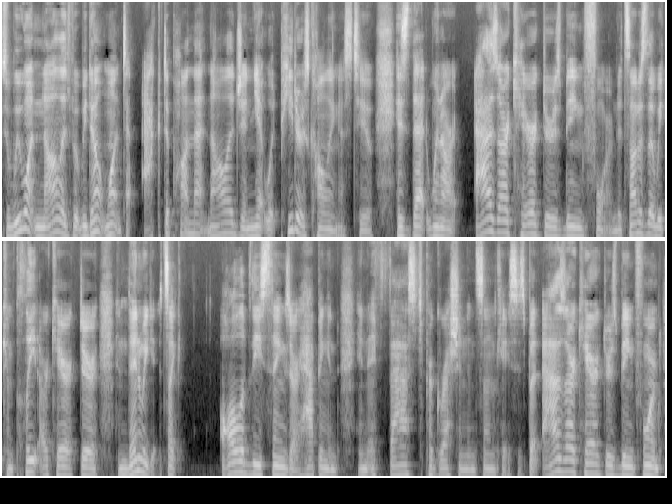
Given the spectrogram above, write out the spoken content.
So we want knowledge, but we don't want to act upon that knowledge. And yet what Peter is calling us to is that when our, as our character is being formed, it's not as though we complete our character and then we get, it's like all of these things are happening in, in a fast progression in some cases. But as our character is being formed,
